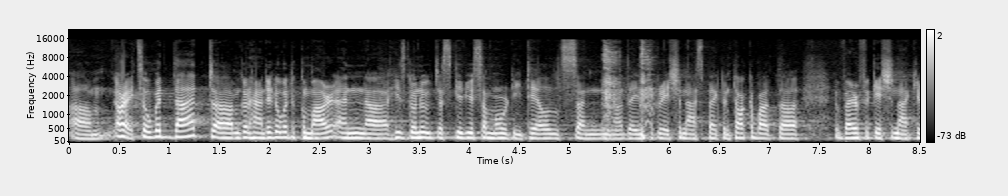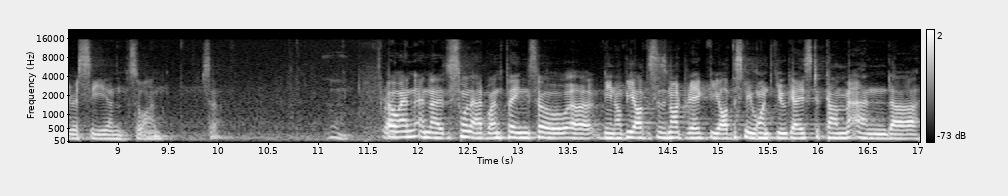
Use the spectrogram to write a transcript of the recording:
Um, all right, so with that, uh, I'm going to hand it over to Kumar, and uh, he's going to just give you some more details and you know, the integration aspect and talk about the verification accuracy and so on. So. Oh, and, and I just want to add one thing. So, uh, you know, we obviously is not rigged. We obviously want you guys to come and uh,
